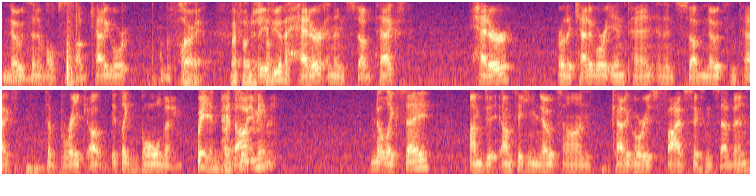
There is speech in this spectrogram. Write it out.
notes that involve subcategory what the fuck? Sorry, my phone just. Like if you have a header and then subtext, header or the category in pen and then sub notes and text to break up it's like bolding Wait, in pencil you mean? document. No, like say I'm do- I'm taking notes on categories five, six, and seven.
